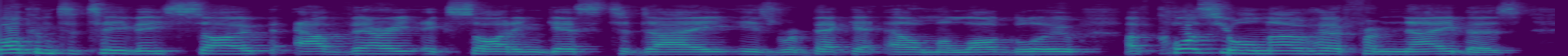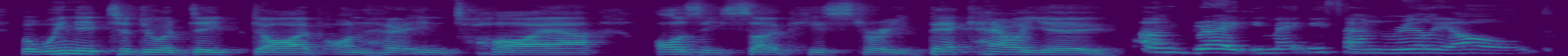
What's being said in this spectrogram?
Welcome to TV Soap. Our very exciting guest today is Rebekah Elmaloglou. Of course, you all know her from Neighbours, but we need to do a deep dive on her entire Aussie soap history. Beck, how are you? I'm great. You make me sound really old.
